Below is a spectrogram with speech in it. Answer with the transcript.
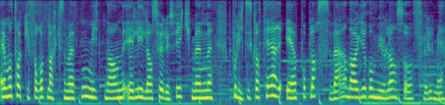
Jeg må takke for oppmerksomheten. Mitt navn er Lilla Sølhusvik, men Politisk kvarter er på plass hver dag i romjula, så følg med.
